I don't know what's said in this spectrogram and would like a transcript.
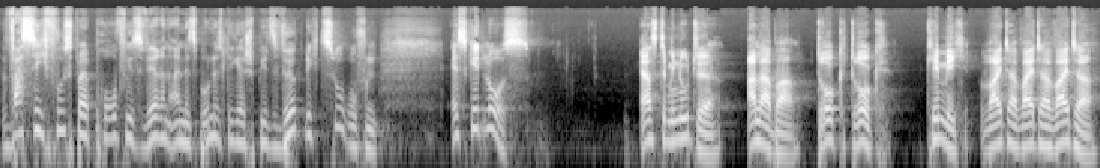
was sich Fußballprofis während eines Bundesligaspiels wirklich zurufen. Es geht los. Erste Minute. Alaba. Druck, Druck. Kimmich. Weiter, weiter, weiter.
